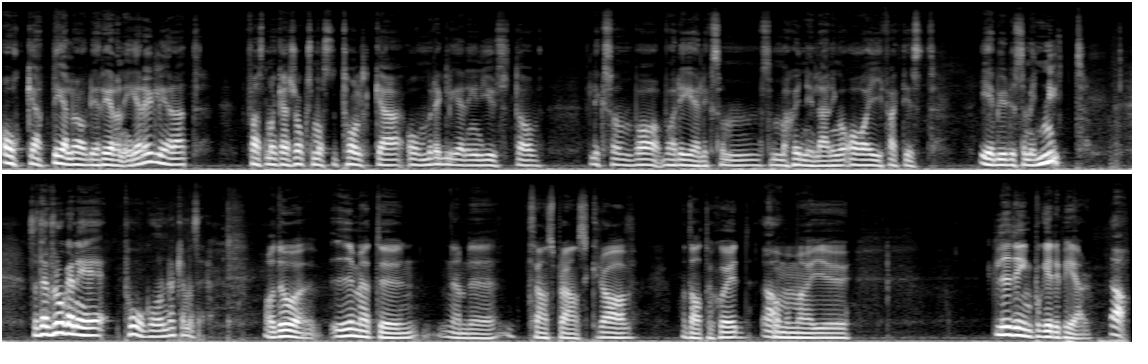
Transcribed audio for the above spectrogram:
och att delar av det redan är reglerat. Fast man kanske också måste tolka om regleringen i ljuset av liksom vad, vad det är liksom som maskininlärning och AI faktiskt erbjuder som är nytt. Så den frågan är pågående kan man säga. Och då, i och med att du nämnde transparenskrav och dataskydd ja. kommer man ju glida in på GDPR. Ja.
